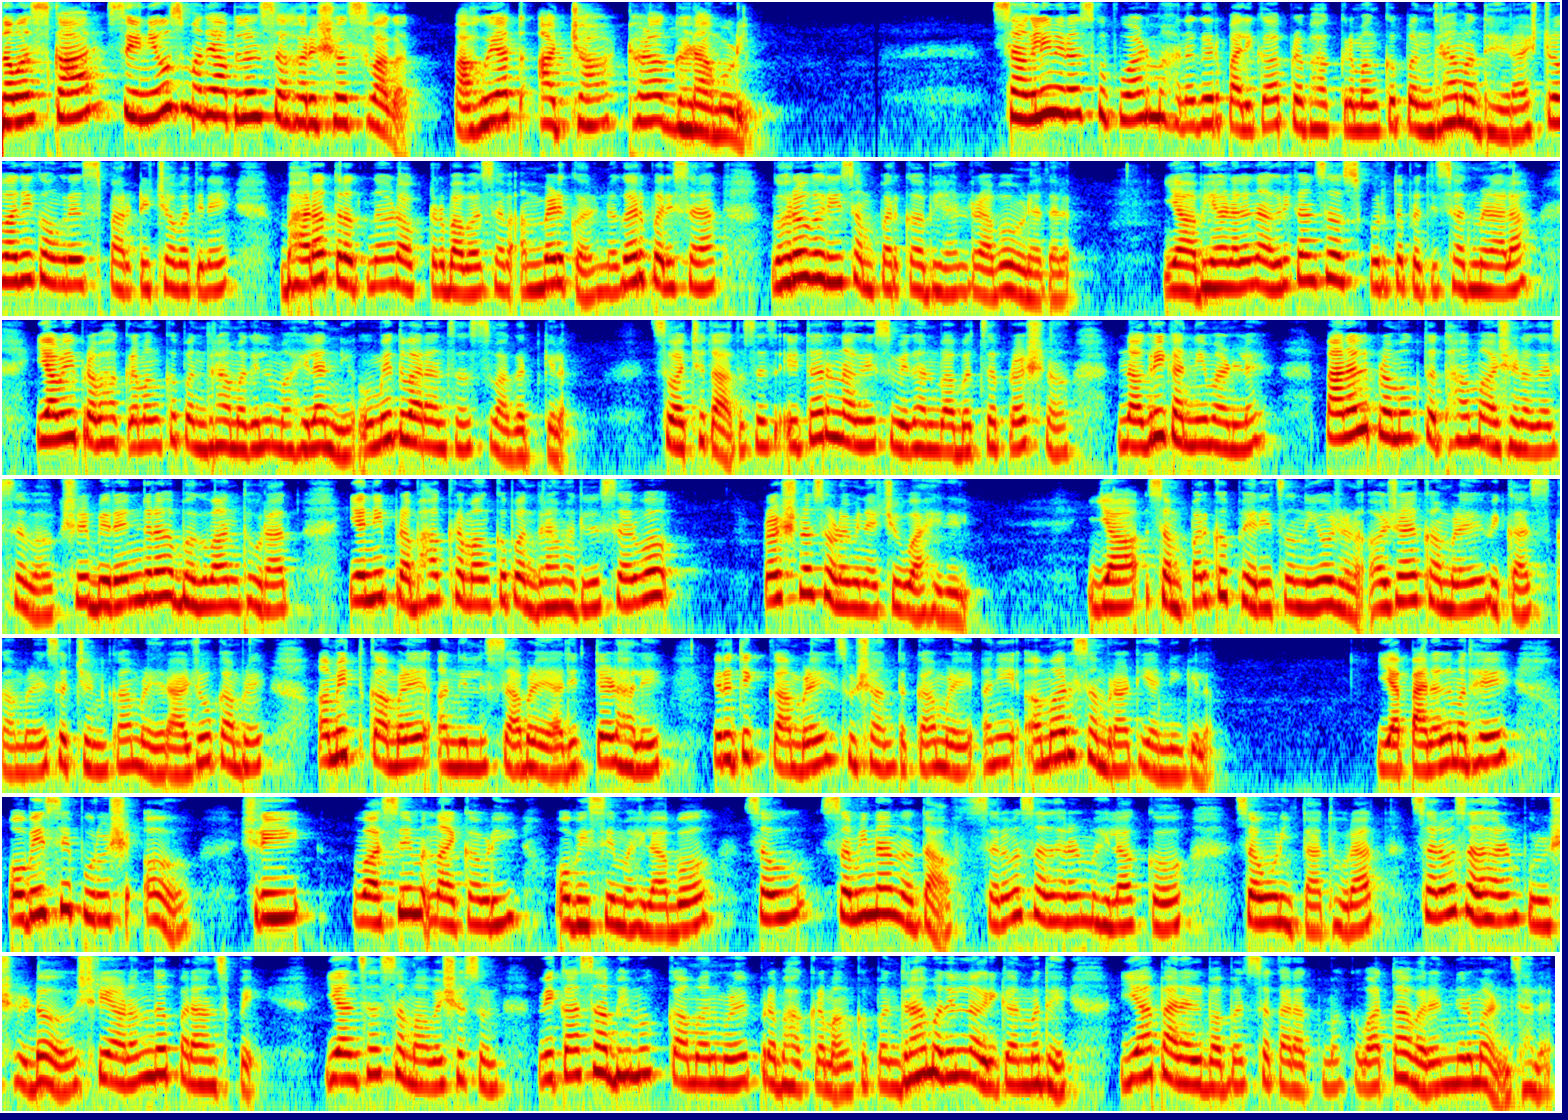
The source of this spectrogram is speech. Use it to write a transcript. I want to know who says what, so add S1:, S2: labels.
S1: नमस्कार सी न्यूजमध्ये आपलं सहर्ष स्वागत. पाहुयात आजच्या ठळक घडामोडी. सांगली मिरज कुपवाड महानगरपालिका प्रभाग क्रमांक पंधरामध्ये राष्ट्रवादी काँग्रेस पार्टीच्या वतीने भारतरत्न डॉक्टर बाबासाहेब आंबेडकर नगर परिसरात घरोघरी संपर्क अभियान राबवण्यात आलं. या अभियानाला नागरिकांचा उत्स्फूर्त प्रतिसाद मिळाला. यावेळी प्रभाग क्रमांक पंधरामधील महिलांनी उमेदवारांचं स्वागत केलं. स्वच्छता तसेच इतर नागरी सुविधांबाबतचे प्रश्न नागरिकांनी मांडले. पॅनल प्रमुख तथा माजी नगरसेवक श्री बिरेंद्र भगवान थोरात यांनी प्रभाग क्रमांक पंधरामधील सर्व प्रश्न सोडविण्याची ग्वाही दिली. या संपर्क फेरीचं नियोजन अजय कांबळे विकास कांबळे सचिन कांबळे राजू कांबळे अमित कांबळे अनिल साबळे आदित्य ढाले ऋतिक कांबळे सुशांत कांबळे आणि अमर सम्राट यांनी केलं. या पॅनलमध्ये ओबीसी पुरुष अ श्री वासिम नायकवडी ओबीसी महिला ब सौ समीना नदाफ सर्वसाधारण महिला क सौनिता थोरात सर्वसाधारण पुरुष ड श्री आनंद परांजपे यांचा समावेश असून विकासाभिमुख कामांमुळे प्रभाग क्रमांक पंधरामधील नागरिकांमध्ये या पॅनलबाबत सकारात्मक वातावरण निर्माण झालं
